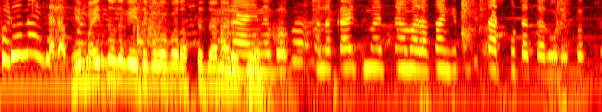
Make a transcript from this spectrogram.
पुढे नाही त्याला हे माहीत नव्हतं का इथं का बाबा रस्त्यात जाणार आहे नाही किंवा ना बाबा मला काहीच माहीत नाही. मला सांगितलं की साठ फुटाचा रोड आहे फक्त.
